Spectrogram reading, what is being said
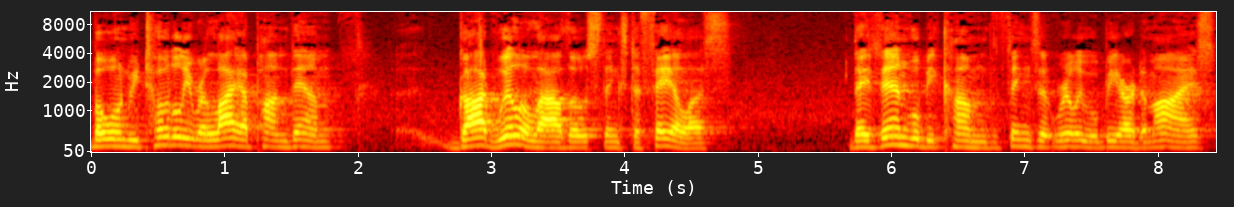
But when we totally rely upon them, God will allow those things to fail us. They then will become the things that really will be our demise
